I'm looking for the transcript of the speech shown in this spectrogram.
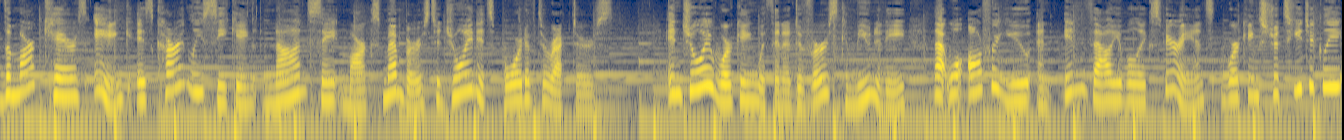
The Mark Cares Inc. is currently seeking non St. Mark's members to join its board of directors. Enjoy working within a diverse community that will offer you an invaluable experience working strategically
